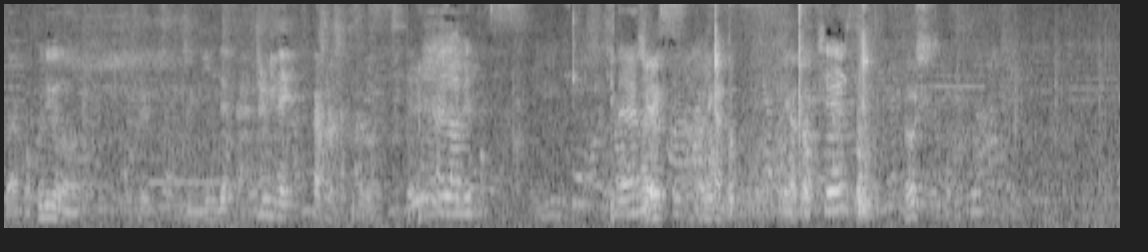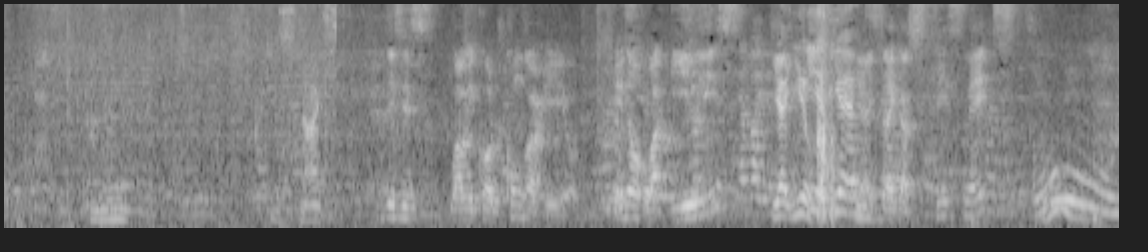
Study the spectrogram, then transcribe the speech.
じゃあ黒龍の純銀で順次でかしました I love it. Then, Cheers. ありがとう。 Cheers. Mm. It's nice. This is what we call conger eel. You know what eel is? Yeah, eel. eel yeah. yeah. It's like a sea snake. Ooh.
